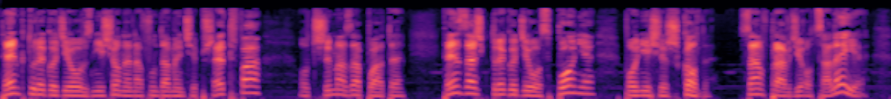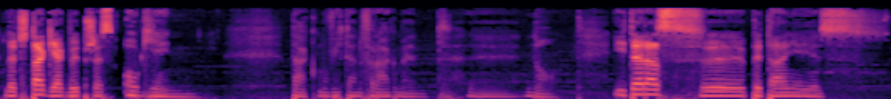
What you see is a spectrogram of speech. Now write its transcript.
Ten, którego dzieło wzniesione na fundamencie przetrwa, otrzyma zapłatę. Ten zaś, którego dzieło spłonie, poniesie szkodę. Sam wprawdzie ocaleje, lecz tak jakby przez ogień. Tak mówi ten fragment. Yy, no. I teraz yy, pytanie jest,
